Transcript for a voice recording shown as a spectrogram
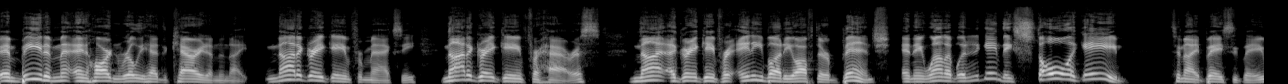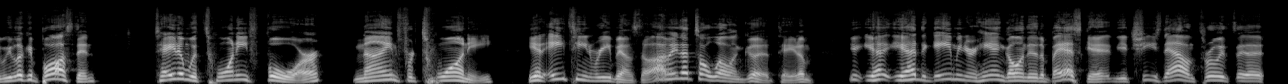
Embiid and, Harden really had to carry them tonight. Not a great game for Maxey. Not a great game for Harris. Not a great game for anybody off their bench. And they wound up winning the game. They stole a game tonight, basically. We look at Boston. Tatum with 24, 9 for 20. He had 18 rebounds, though. I mean, that's all well and good, Tatum. You, you, had, you had the game in your hand going to the basket, and you cheesed out and threw it to,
